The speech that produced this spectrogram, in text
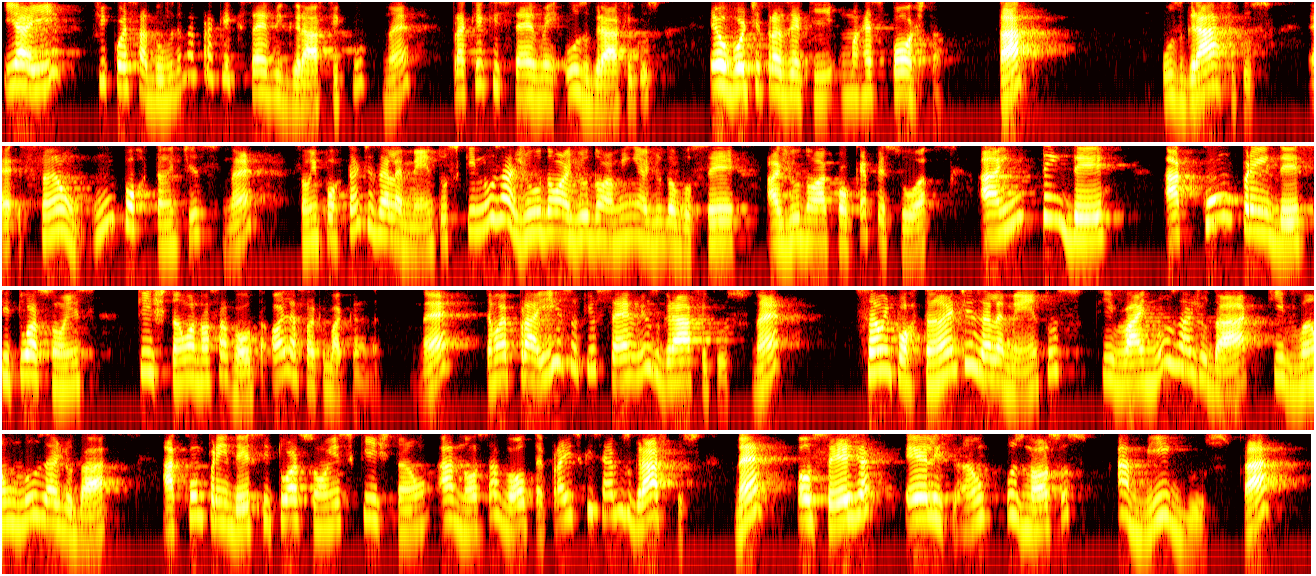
e aí ficou essa dúvida, mas para que, que serve gráfico, né? Para que, que servem os gráficos? Eu vou te trazer aqui uma resposta, tá? Os gráficos é, são importantes, né? São importantes elementos que nos ajudam, ajudam a mim, ajudam a você, ajudam a qualquer pessoa a entender, a compreender situações que estão à nossa volta. Olha só que bacana, né? Então é para isso que servem os gráficos, né? São importantes elementos que vai nos ajudar, que vão nos ajudar a compreender situações que estão à nossa volta. É para isso que servem os gráficos, né? Ou seja, eles são os nossos amigos, tá?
